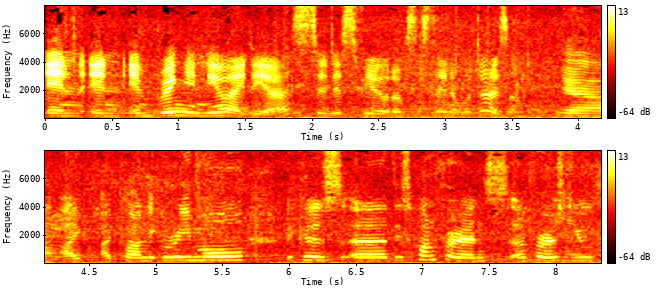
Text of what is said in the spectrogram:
in, in, in bringing new ideas to this field of sustainable tourism. Yeah, I, I can't agree more because uh, this conference, uh, first youth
